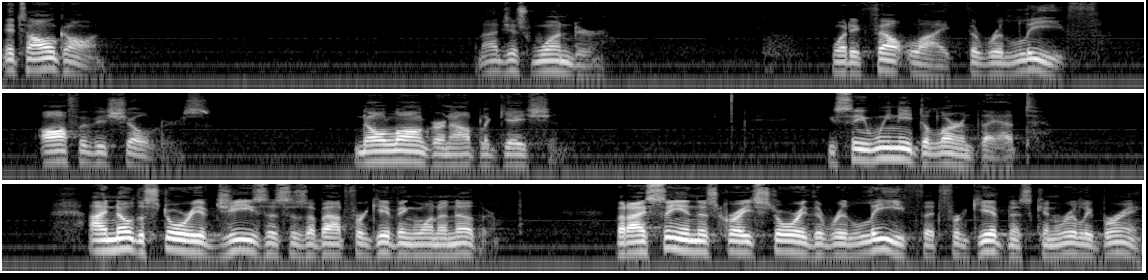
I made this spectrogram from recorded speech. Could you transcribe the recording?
It's all gone. And I just wonder what it felt like the relief off of his shoulders, no longer an obligation. You see, we need to learn that. I know the story of Jesus is about forgiving one another, but I see in this great story the relief that forgiveness can really bring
